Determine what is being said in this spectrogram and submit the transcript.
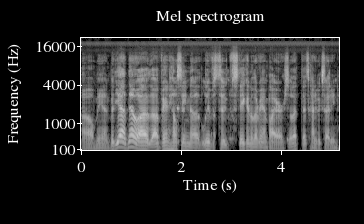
Oh man, but yeah, no. Uh, uh, Van Helsing uh, lives to stake another vampire, so that that's kind of exciting.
